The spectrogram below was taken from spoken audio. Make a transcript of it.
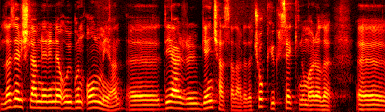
Lazer işlemlerine uygun olmayan diğer genç hastalarda da çok yüksek numaralı e,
